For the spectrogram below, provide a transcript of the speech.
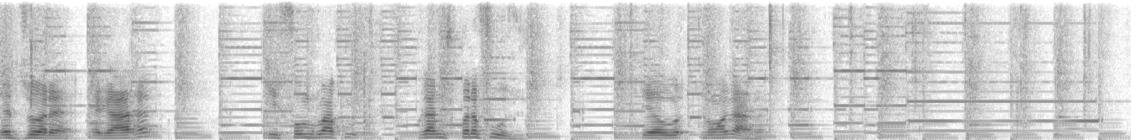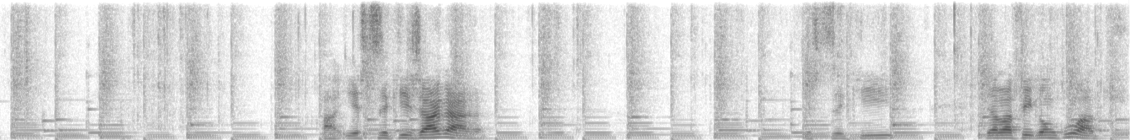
a tesoura agarra e fomos lá pegar nos parafusos. Ele não agarra. Ah, estes aqui já agarra. Estes aqui já lá ficam colados.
